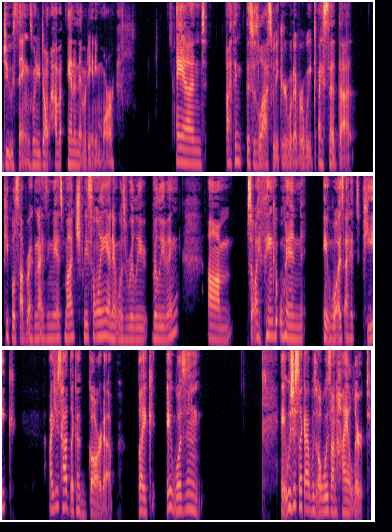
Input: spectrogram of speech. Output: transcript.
do things when you don't have anonymity anymore. And I think this was last week or whatever week I said that people stopped recognizing me as much recently and it was really relieving. Um, so I think when it was at its peak, I just had like a guard up. Like it wasn't, it was just like I was always on high alert.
